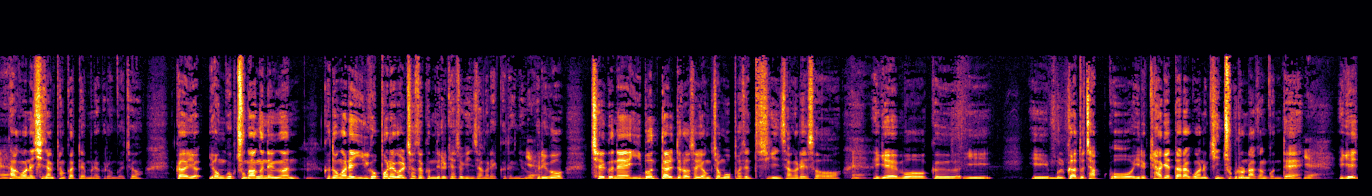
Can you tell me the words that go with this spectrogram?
예. 하는 시장 평가 때문에 그런 거죠. 그러니까 여- 영국 중앙은행은 그동안에 일곱 번에 걸쳐서 금리를 계속 인상을 했거든요. 음. 예. 그리고 최근에 이번 달 들어서 0.5%씩 인상을 해서 예. 이게 뭐그이 이 물가도 잡고 이렇게 하겠다라고 하는 긴축으로 나간 건데 예. 이게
